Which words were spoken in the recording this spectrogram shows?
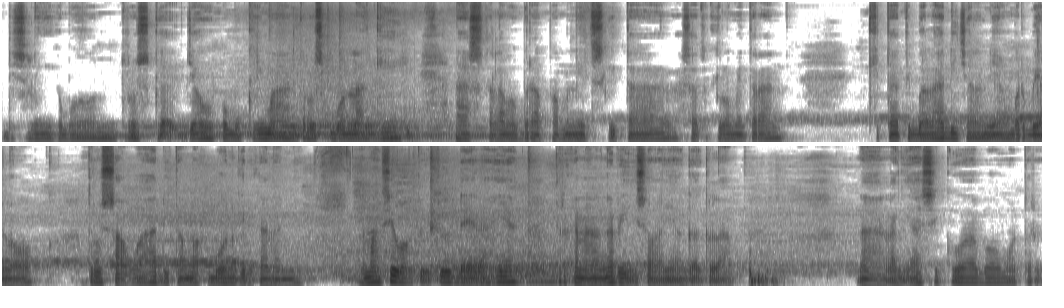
diselingi kebun terus ke jauh pemukiman terus kebun lagi. Nah setelah beberapa menit sekitar satu kilometeran kita tibalah di jalan yang berbelok terus sawah ditambah kebun kiri kanannya. Emang sih waktu itu daerahnya terkenal ngeri soalnya agak gelap. Nah lagi asik gua bawa motor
